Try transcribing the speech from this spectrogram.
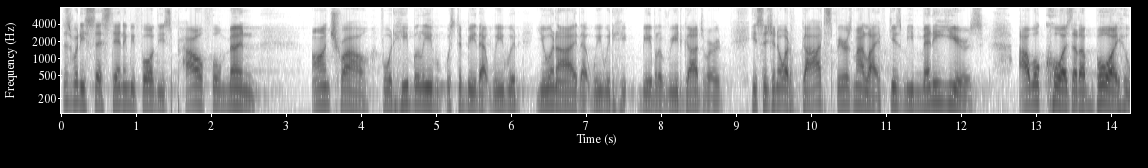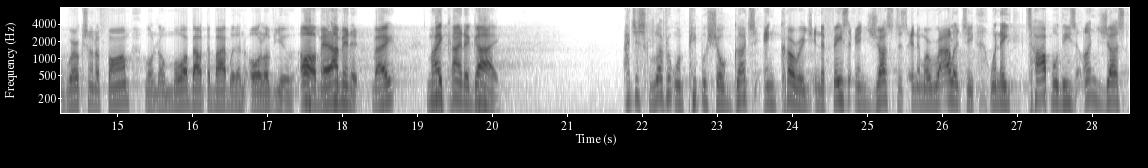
This is what he says, standing before these powerful men on trial for what he believed was to be that we would, you and I, that we would he, be able to read God's word. He says, You know what? If God spares my life, gives me many years, I will cause that a boy who works on a farm will know more about the Bible than all of you. Oh, man, I'm in it, right? My kind of guy. I just love it when people show guts and courage in the face of injustice and immorality, when they topple these unjust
